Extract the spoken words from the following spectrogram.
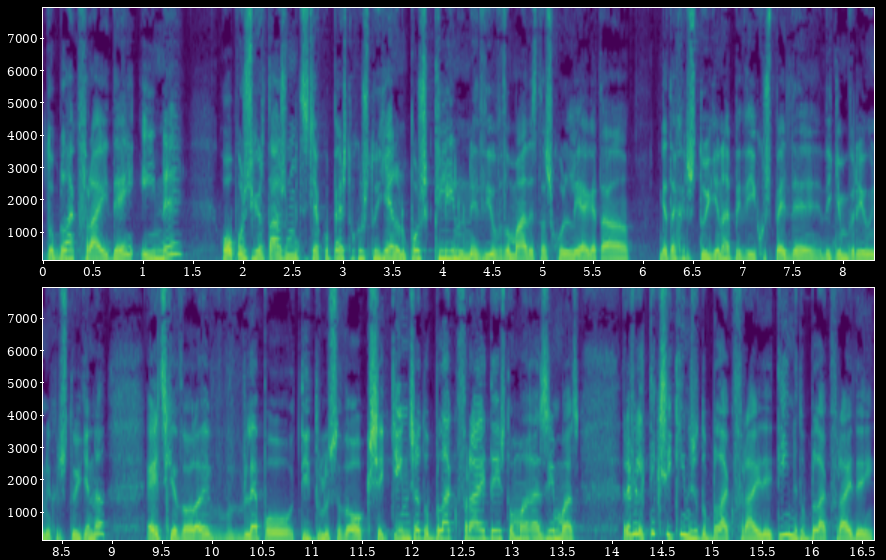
το Black Friday είναι όπως γιορτάζουμε τις διακοπές του Χριστουγέννων. Πώς κλείνουν δύο εβδομάδες τα σχολεία για τα, για τα Χριστούγεννα, επειδή 25 Δεκεμβρίου είναι Χριστούγεννα. Έτσι και εδώ. Δηλαδή, βλέπω τίτλους εδώ. Ξεκίνησε το Black Friday στο μαγαζί μας. Ρε φίλε, τι ξεκίνησε το Black Friday, τι είναι το Black Friday;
